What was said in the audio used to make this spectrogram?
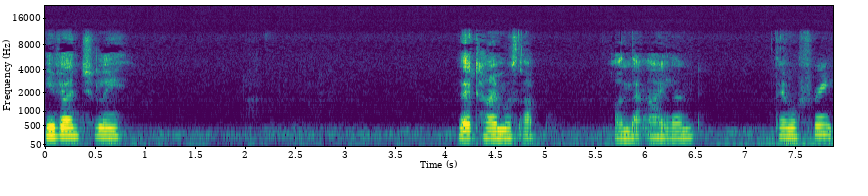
Eventually, their time was up on the island. They were free.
